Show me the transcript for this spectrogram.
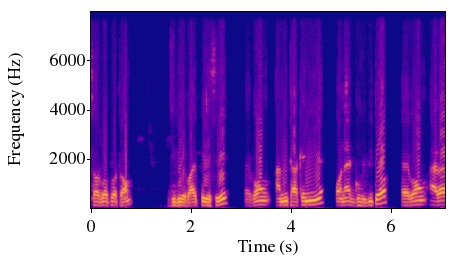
সর্বপ্রথম জিবিএ ফাইভ পেয়েছে এবং আমি তাকে নিয়ে অনেক গর্বিত এবং এরা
